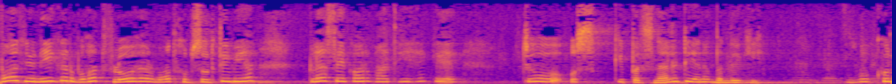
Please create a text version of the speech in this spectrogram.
بہت یونیک اور بہت فلو ہے اور بہت خوبصورتی بھی ہے۔ پلس ایک اور بات یہ ہے کہ جو اس کی پرسنالٹی ہے نا بندے کی، وہ کھل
